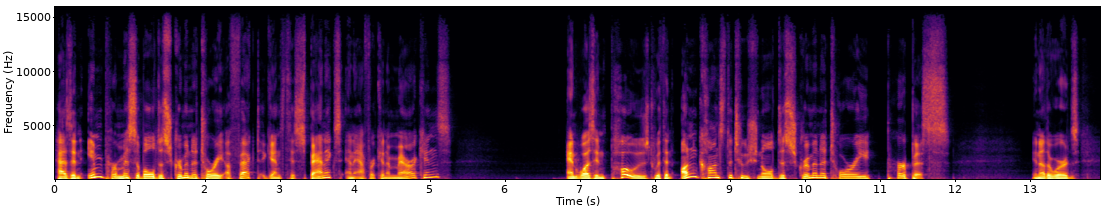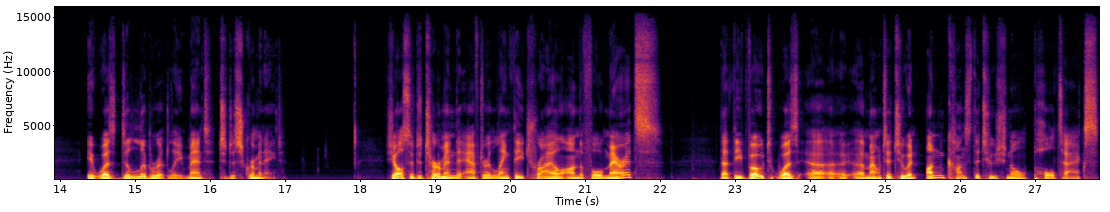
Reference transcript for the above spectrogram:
has an impermissible discriminatory effect against Hispanics and African Americans, and was imposed with an unconstitutional discriminatory purpose. In other words, it was deliberately meant to discriminate. She also determined, after a lengthy trial on the full merits, that the vote was uh, uh, amounted to an unconstitutional poll tax,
